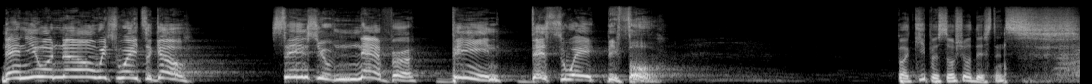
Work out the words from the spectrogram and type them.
Then you will know which way to go since you've never been this way before. But keep a social distance.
